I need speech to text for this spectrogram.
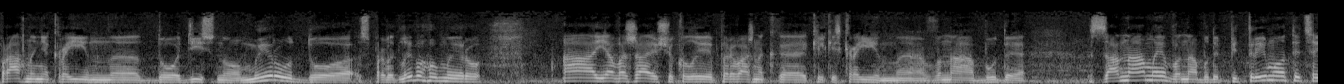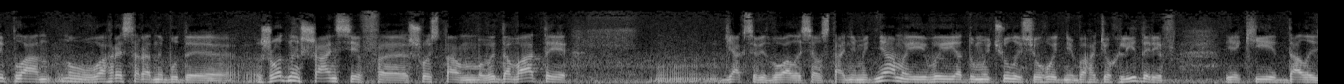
прагнення країн е, до дійсно миру, до справедливого миру. А я вважаю, що коли переважна кількість країн е, вона буде за нами, вона буде підтримувати цей план. Ну у агресора не буде жодних шансів е, щось там видавати як це відбувалося останніми днями. І ви, я думаю, чули сьогодні багатьох лідерів, які дали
